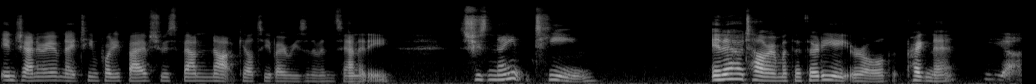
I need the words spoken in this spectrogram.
In January of 1945, she was found not guilty by reason of insanity. She's 19 in a hotel room with a 38 year old, pregnant. Yeah.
